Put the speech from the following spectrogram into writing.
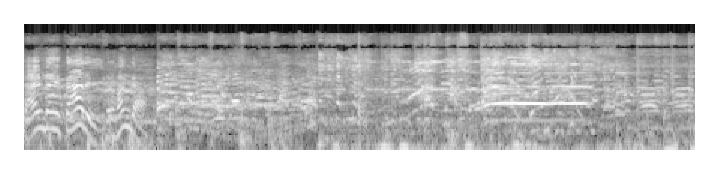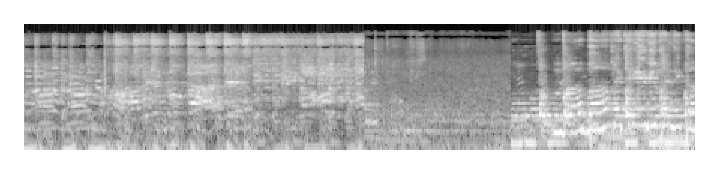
टाइम नहीं कहाँ रे दरभंगा। बाबा तेरी बलिका।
